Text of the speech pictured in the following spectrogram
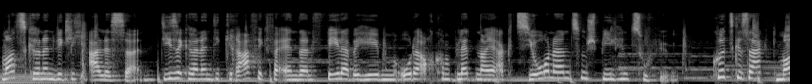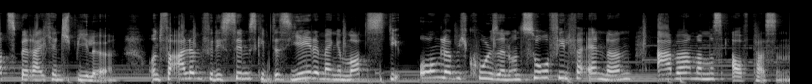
Mods können wirklich alles sein. Diese können die Grafik verändern, Fehler beheben oder auch komplett neue Aktionen zum Spiel hinzufügen. Kurz gesagt, Mods bereichern Spiele. Und vor allem für die Sims gibt es jede Menge Mods, die unglaublich cool sind und so viel verändern, aber man muss aufpassen.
